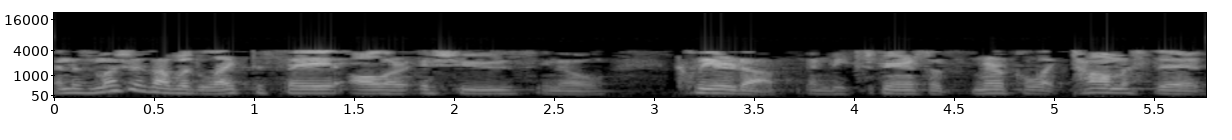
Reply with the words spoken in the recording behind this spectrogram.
And as much as I would like to say all our issues, you know, cleared up and we experienced a miracle like Thomas did,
